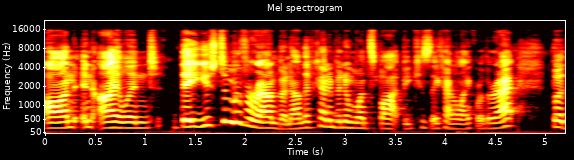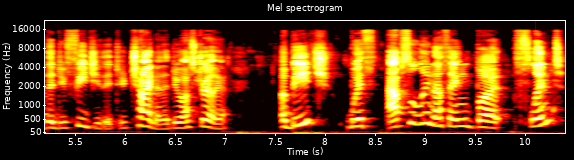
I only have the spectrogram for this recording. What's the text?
on an island. They used to move around, but now they've kind of been in one spot because they kind of like where they're at. But they do Fiji, they do China, they do Australia. A beach with absolutely nothing but flint,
